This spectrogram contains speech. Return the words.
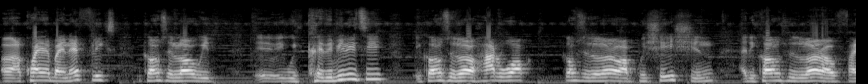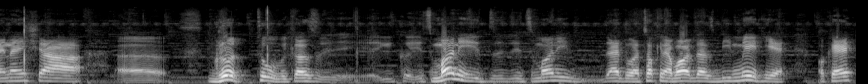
uh, acquired by Netflix, it comes a lot with uh, with credibility. It comes with a lot of hard work. It comes with a lot of appreciation, and it comes with a lot of financial uh, growth too. Because it's money. It's, it's money that we're talking about that's being made here. Okay.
